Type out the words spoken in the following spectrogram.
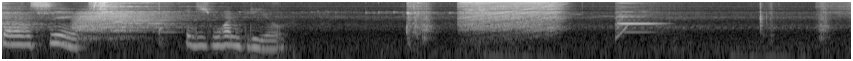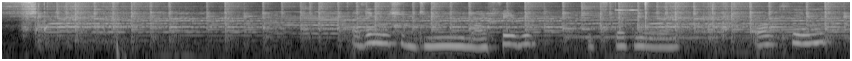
We've got level 6 in just one video. I think we should do my favorite. It's definitely arcade.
